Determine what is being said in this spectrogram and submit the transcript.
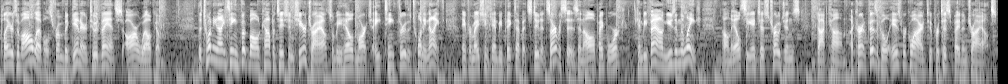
Players of all levels, from beginner to advanced, are welcome. The 2019 football competition cheer tryouts will be held March 18th through the 29th. Information can be picked up at Student Services, and all paperwork can be found using the link on lchstrojans.com. A current physical is required to participate in tryouts.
